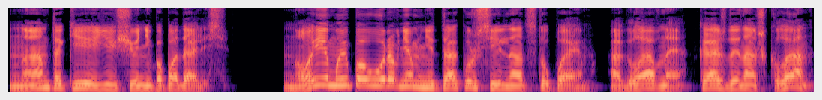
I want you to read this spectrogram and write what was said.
нам такие еще не попадались. Но и мы по уровням не так уж сильно отступаем. А главное, каждый наш клан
